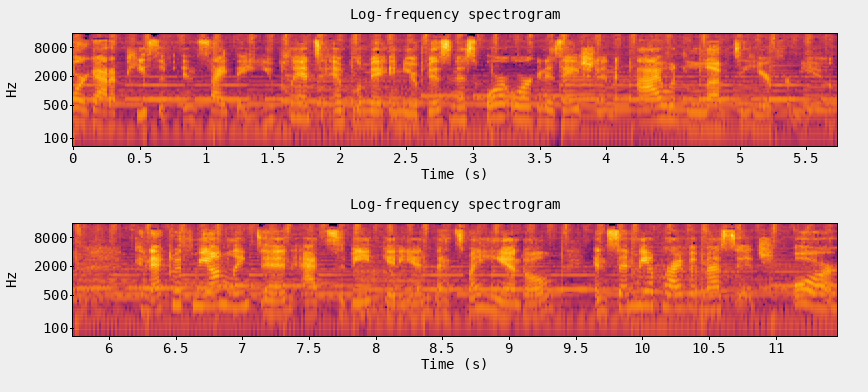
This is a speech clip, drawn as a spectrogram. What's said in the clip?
or got a piece of insight that you plan to implement in your business or organization, I would love to hear from you. Connect with me on LinkedIn at Sabine Gideon, that's my handle, and send me a private message. Or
